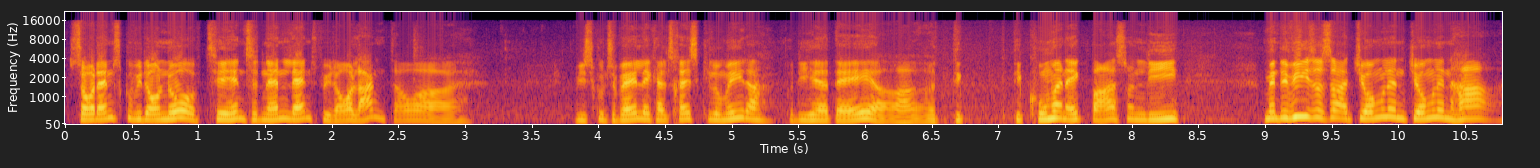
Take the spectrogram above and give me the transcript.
Så hvordan skulle vi dog nå op til hen til den anden landsby? Der var langt. Der var, vi skulle tilbage 50 km på de her dage, og, og det, det kunne man ikke bare sådan lige. Men det viser sig, at junglen, junglen har,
